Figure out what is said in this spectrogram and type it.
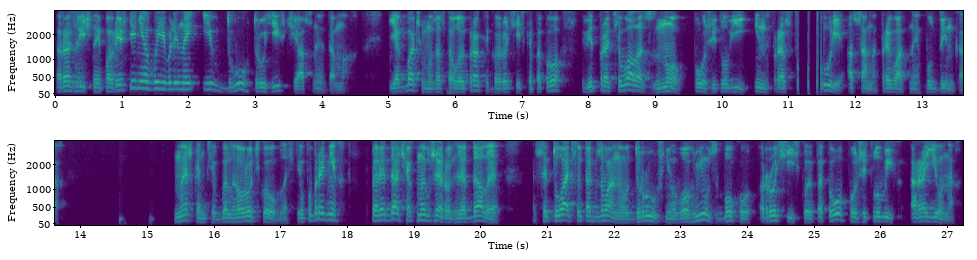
Различные повреждения выявлены и в двух других частных домах. Як бачимо, за сталою практикою російське ППО відпрацювало знов по житловій інфраструктурі, а саме приватних будинках мешканців Белгородської області. У попередніх передачах ми вже розглядали ситуацію так званого дружнього вогню з боку російської ППО по житлових районах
